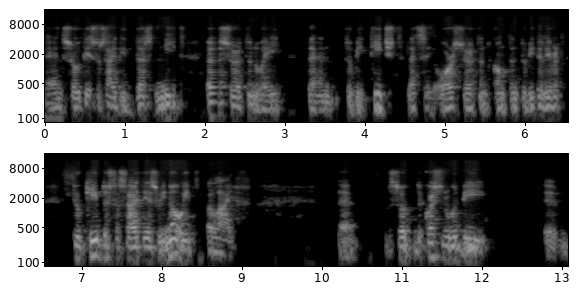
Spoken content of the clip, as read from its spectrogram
And so this society does need a certain way then to be taught, let's say, or certain content to be delivered to keep the society as we know it alive. Uh, so the question would be um,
